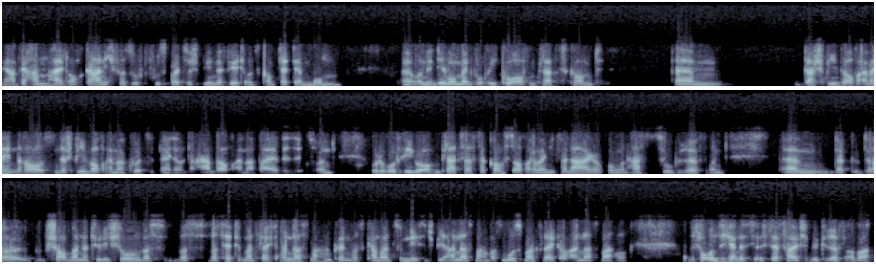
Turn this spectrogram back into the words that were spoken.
ja, wir haben halt auch gar nicht versucht, Fußball zu spielen. Da fehlte uns komplett der Mumm. Äh, und in dem Moment, wo Rico auf den Platz kommt, ähm, da spielen wir auf einmal hinten raus und da spielen wir auf einmal kurze Bälle und da haben wir auf einmal Ballbesitz und wo du Rodrigo auf dem Platz hast, da kommst du auf einmal in die Verlagerung und hast Zugriff und ähm, da, da, schaut man natürlich schon, was, was, was hätte man vielleicht anders machen können, was kann man zum nächsten Spiel anders machen, was muss man vielleicht auch anders machen. Also verunsichern ist, ist der falsche Begriff, aber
